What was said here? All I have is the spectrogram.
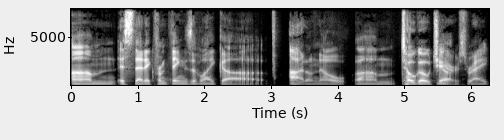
um, aesthetic from things of like, uh, I don't know, um, Togo chairs, yeah. right?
